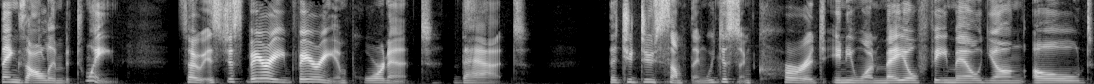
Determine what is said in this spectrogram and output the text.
things all in between. So it's just very, very important that that you do something. We just encourage anyone, male, female, young, old,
